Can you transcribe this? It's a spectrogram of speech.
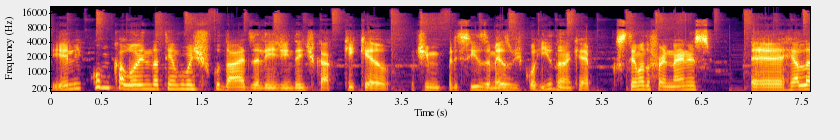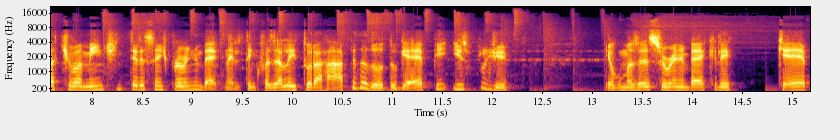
E ele, como calor, ainda tem algumas dificuldades ali de identificar o que, que é, o time precisa mesmo de corrida, né? Que é o sistema do 49ers é relativamente interessante para o running back, né? Ele tem que fazer a leitura rápida do, do gap e explodir. E algumas vezes se o running back ele quer,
